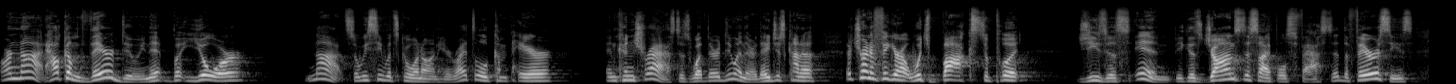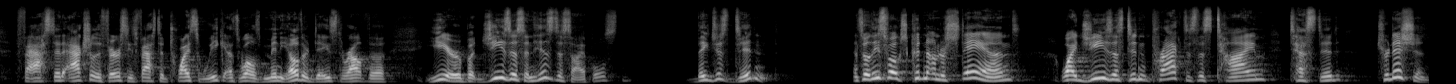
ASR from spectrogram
are not? How come they're doing it, but you're not. So we see what's going on here, right? It's a little compare and contrast is what they're doing there. They just kind of they're trying to figure out which box to put Jesus in because John's disciples fasted, the Pharisees fasted. Actually, the Pharisees fasted twice a week as well as many other days throughout the year, but Jesus and his disciples they just didn't. And so these folks couldn't understand why Jesus didn't practice this time-tested tradition.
